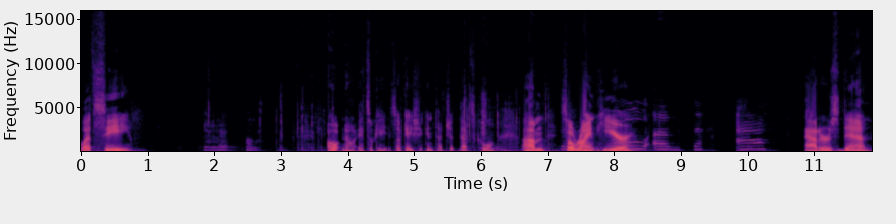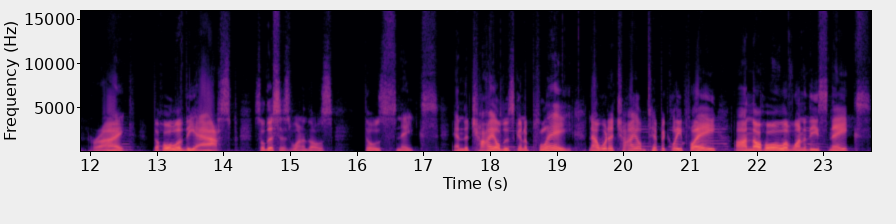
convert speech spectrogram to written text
Let's see. Oh, no, it's okay. It's okay. She can touch it. That's cool. Um, so, right here, adder's den. Right. The hole of the asp. So, this is one of those, those snakes. And the child is going to play. Now, would a child typically play on the hole of one of these snakes?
